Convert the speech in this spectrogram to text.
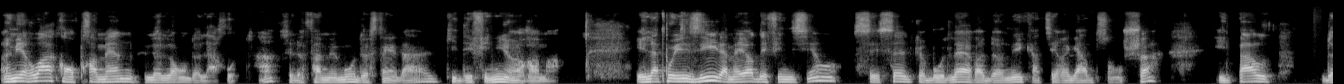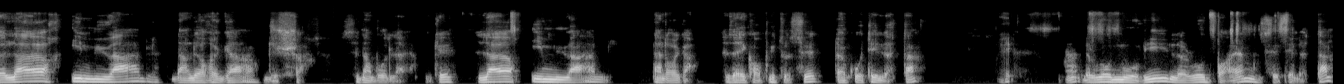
Un miroir qu'on promène le long de la route. Hein? C'est le fameux mot de Stendhal qui définit un roman. Et la poésie, la meilleure définition, c'est celle que Baudelaire a donnée quand il regarde son chat. Il parle de l'heure immuable dans le regard du chat. C'est dans Baudelaire. L'heure immuable dans le regard. Vous avez compris tout de suite. D'un côté, le temps. Hein? Le road movie, le road poème, c'est le temps.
